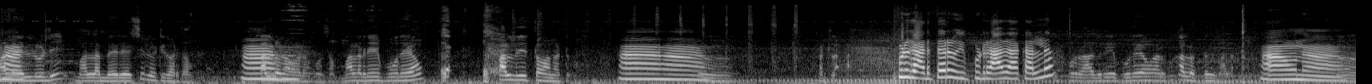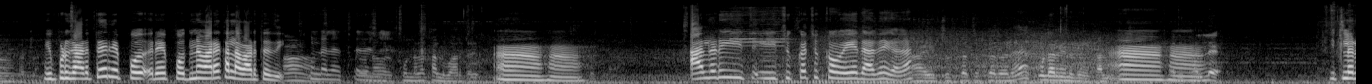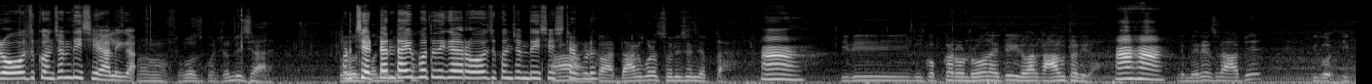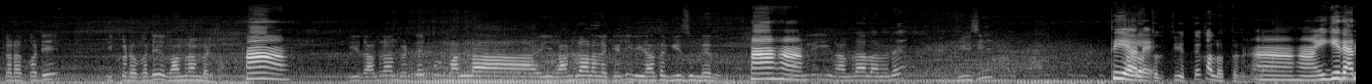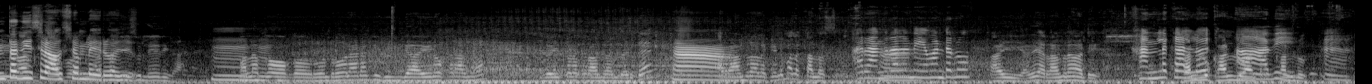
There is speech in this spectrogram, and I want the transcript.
మళ్ళీ ఎల్లుండి మళ్ళీ మెరేసి లొట్టి కడతాం. కళ్ళు రావడం కోసం. మళ్ళీ రేపు ఉదయం కళ్ళు తీస్తాం అన్నట్టు. అట్లా. ఇప్పుడు కడతారు ఇప్పుడు రాదా కళ్ళు? ఇప్పుడు రాదు రేపు ఉదయం వరకు కళ్ళు వస్తుంది మళ్ళీ. అవునా? ఇప్పుడు కడితే రేపు రేపు పొద్దున వరకు అలా పడుతుంది. కుండలో కళ్ళు ఆహా. ఆల్రెడీ ఈ- చుక్క చుక్క పోయేది అదే కదా? ఆ, ఈ చుక్క చుక్కలోనే కుండ నిండుతుంది ఇట్లా రోజు కొంచెం తీసేయాలి ఇక. రోజు కొంచెం తీసేయాలి. ఇప్పుడు చెట్టు అంతా అయిపోతుంది కదా రోజు కొంచెం తీసేసేటప్పుడు. ఇంకా దానికి కూడా సొల్యూషన్ చెప్తా. ఇది ఇంకొక రెండు రోజులు అయితే ఇది వరకు ఆగుతుంది ఇక. ఇక మెరేసుడు ఆపి ఇగో ఇక్కడ ఒకటి ఇక్కడ ఒకటి రంధ్రం పెడతాం. ఈ రంధ్రం పెడితే ఇప్పుడు మళ్ళా ఈ రంధ్రాలలోకి వెళ్ళి ఇదంతా గీసు లేదు. ఈ రంధ్రాలనే గీసి తీయాలి. తీస్తే కళ్ళు వస్తుంది ఇక ఇదంతా తీసుడు అవసరం లేదు రోజు. లేదు ఇక. మళ్ళీ ఒక రెండు రోజులు ఆడాక ఇది ఇంకా ఏడో ఒక రంధ్రం. ఇక ఇక్కడ ఒక రంధ్రం పెడితే ఆ, రంధ్రాలకి వెళ్ళి మళ్ళీ కళ్ళు వస్తుంది ఆ రంధ్రాలను ఏమంటారు? అవి అదే రంధ్రం అంటే. కండ్ల కళ్ళు? కళ్ళు కళ్ళు ఆ, అంటారు, కళ్ళు.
